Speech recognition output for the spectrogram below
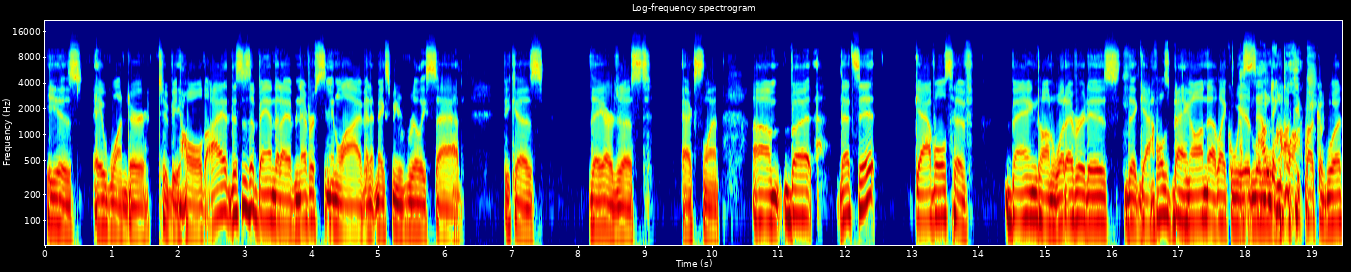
he is a wonder to behold. I this is a band that I have never seen live, and it makes me really sad because they are just excellent. Um, but that's it. Gavels have banged on whatever it is that gavels bang on that like weird little hockey puck of wood.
